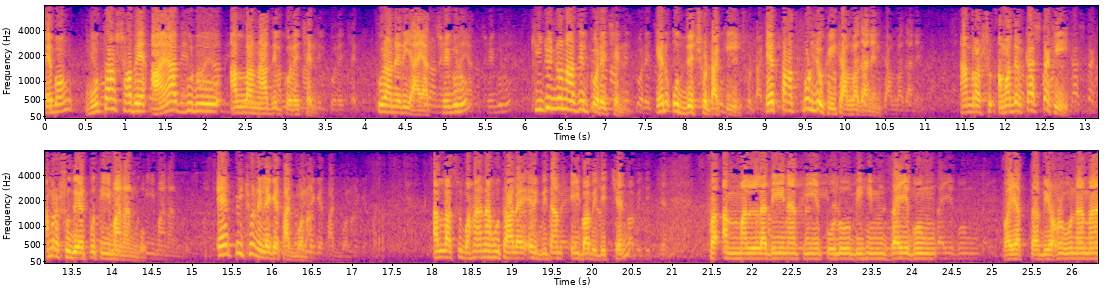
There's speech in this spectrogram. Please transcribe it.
এবং মুতাসাবে আয়াতগুলো আল্লাহ নাজিল করেছেন। কোরআনেরই আয়াত সেগুলো। কি জন্য নাজিল করেছেন এর উদ্দেশ্যটা কি এর তাৎপর্য কি এটা আল্লাহ জানেন আমরা আমাদের কাজটা কি আমরা শুধু এর প্রতি ইমান আনব এর পিছনে লেগে থাকব না আল্লাহ সুবাহ এর বিধান এইভাবে দিচ্ছেন فأما الذين في قلوبهم زيغ فيتبعون ما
